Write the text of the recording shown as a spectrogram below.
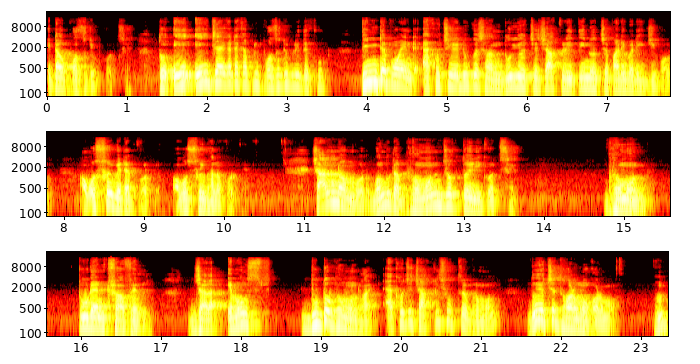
এটাও পজিটিভ করছে। তো এই এই জায়গাটাকে আপনি পজিটিভলি দেখুন। তিনটে পয়েন্ট এক হচ্ছে এডুকেশন দুই হচ্ছে চাকরি, তিন হচ্ছে পারিবারিক জীবন। অবশ্যই বেটার করবে, অবশ্যই ভালো করবে। চার নম্বর, বন্ধুটা ভ্রমণ যোগ তৈরি করছে। ভ্রমণ ট্যুর অ্যান্ড ট্রাভেল যারা, এবং দুটো ভ্রমণ হয়। এক হচ্ছে চাকরি সূত্রে ভ্রমণ, দুই হচ্ছে ধর্মকর্ম। হুম?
